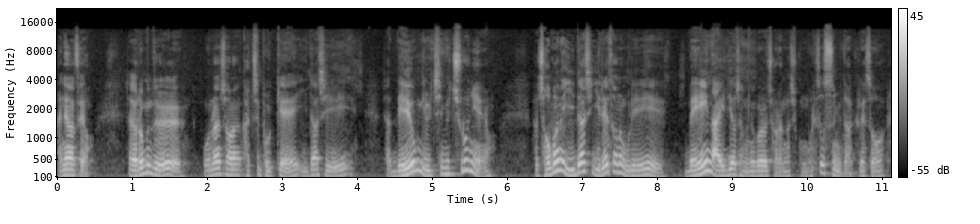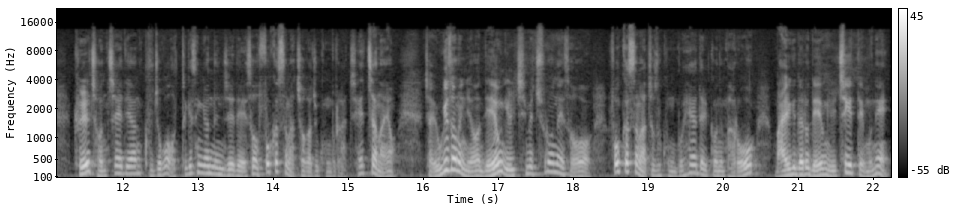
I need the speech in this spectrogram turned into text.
안녕하세요. 자, 여러분들 오늘 저랑 같이 볼 게 2- 자, 내용 일침이 추론이에요. 자, 저번에 2-1에서는 우리 메인 아이디어 잡는 걸 저랑 같이 공부를 했었습니다. 그래서 글 전체에 대한 구조가 어떻게 생겼는지에 대해서 포커스 맞춰가지고 공부를 같이 했잖아요. 자, 여기서는요, 내용 일침의 추론에서 포커스 맞춰서 공부해야 될 거는 바로 말 그대로 내용 일치이기 때문에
